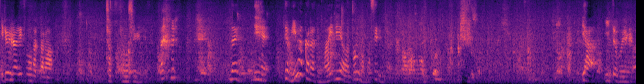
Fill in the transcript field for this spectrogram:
いろいろありそうだからちょっと楽しみです。なんかねでも今からでもアイディアはどんどん出せるんじゃないかないやいいと思いま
